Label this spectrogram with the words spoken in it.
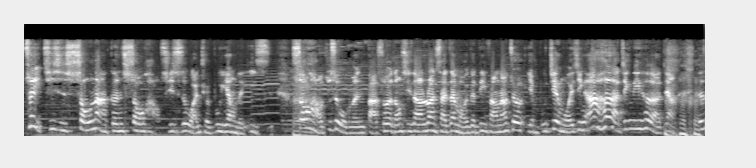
所以其实收纳跟收好其实是完全不一样的意思。收好就是我们把所有东西这样乱塞在某一个地方，然后就眼不见为净啊，呵啊，精力呵啊这样。可是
